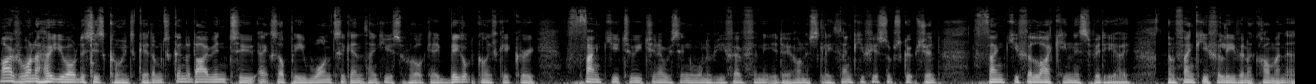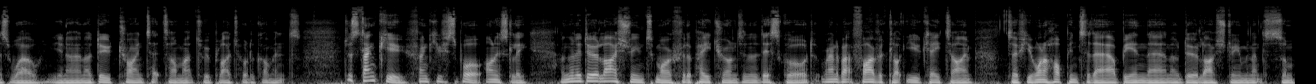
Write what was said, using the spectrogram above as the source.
Hi everyone, I hope you all. This is CoinsKid. I'm just going to dive into XRP once again. Thank you for support. Okay, big up the CoinsKid crew. Thank you to each and every single one of you for everything that you do. Honestly, thank you for your subscription. Thank you for liking this video, and thank you for leaving a comment as well. You know, and I do try and take time out to reply to all the comments. Just thank you, thank you for support. Honestly, I'm going to do a live stream tomorrow for the patrons in the Discord around about five o'clock UK time. So if you want to hop into there, I'll be in there and I'll do a live stream and that's some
